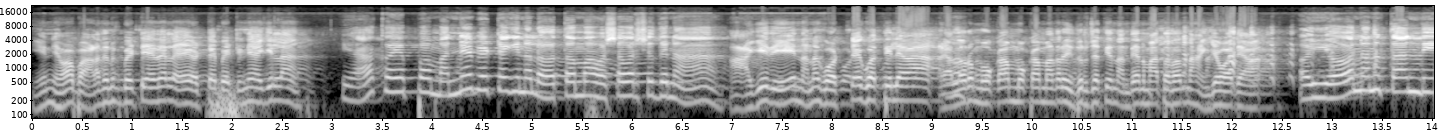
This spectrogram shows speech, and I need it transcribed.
ಏನು ಯಾವ ಭಾಳ ದಿನಕ್ಕೆ ಭೇಟಿ ಅದಲ್ಲ ಒಟ್ಟೆ ಭೇಟಿನೇ ಆಗಿಲ್ಲ. ಯಾಕಯ್ಯಪ್ಪ ಮೊನ್ನೆ ಭೇಟಿಯಾಗಿನಲ್ಲ ತಮ್ಮ ಹೊಸ ವರ್ಷದ ದಿನ ಆಗಿದಿ ನನಗೆ ಒಟ್ಟೆ ಗೊತ್ತಿಲ್ಲ ಎಲ್ಲರೂ ಮುಖ ಮುಖ ಮಾತ್ರ ಇದ್ರ ಜೊತೆ ನಂದೇನು ಮಾತಾಡೋದು ನಾ ಹಂಗೆ ಹೋದೆ ಅಯ್ಯೋ ನನ್ನ ತಂದಿ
